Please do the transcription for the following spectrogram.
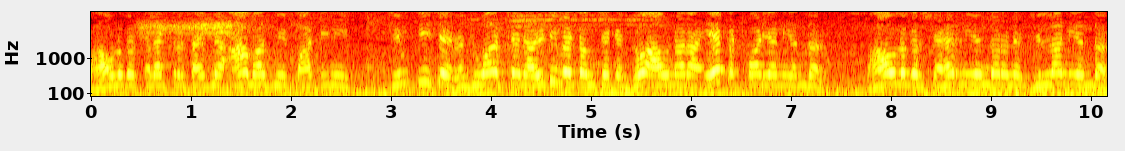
ભાવનગર કલેક્ટર સાહેબને આમ આદમી પાર્ટીની ચીમકી છે, રજૂઆત છે અને અલ્ટિમેટમ છે કે જો આવનારા એક અઠવાડિયાની અંદર, ભાવનગર શહેરની અંદર અને જિલ્લાની અંદર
